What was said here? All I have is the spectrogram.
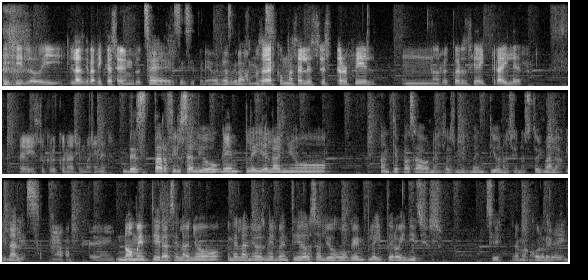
sí, sí, lo vi. Las gráficas se ven brutales. Sí, sí, sí, tenía buenas gráficas. Vamos a ver cómo sale este Starfield. Mm, No recuerdo si hay tráiler. He visto creo que unas imágenes. De Starfield salió gameplay el año antepasado, en el 2021, si no estoy mal, a finales. Ok. No, mentiras, el año, en el año 2022 salió gameplay, pero a inicios. Sí, ya me acordé.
